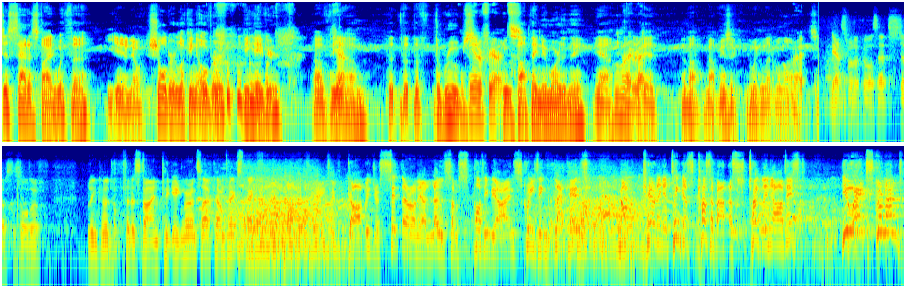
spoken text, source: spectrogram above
dissatisfied with the you know shoulder looking over behavior of the. Yeah. Um, the, the, the, the rubes The interference. who thought they knew more than they yeah Right, they right. did about about music he wouldn't let them alone Right. So- Yes, well, of course, that's just the sort of blinkered Philistine pig ignorance I've come to expect from you. Non-creative garbage. You sit there on your loathsome spotty behind, squeezing blackheads, not caring a tinker's cuss about the struggling artist. You excrement!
